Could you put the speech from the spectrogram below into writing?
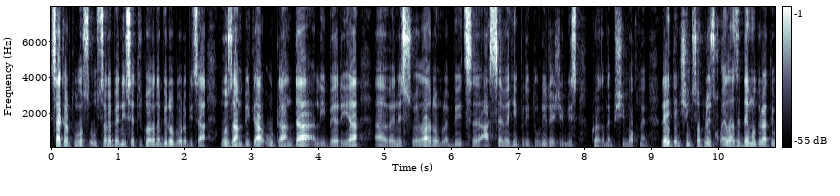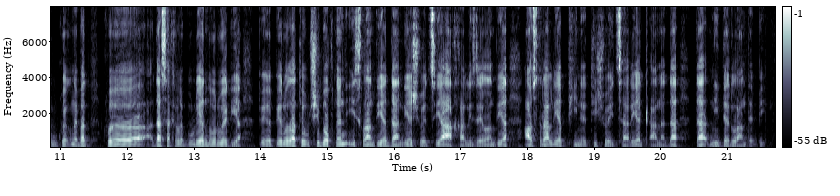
საქართველოს უსწრებენ ისეთი ქვეყნები როგორებიცაა მოზამბიკა, უგანდა, ლიბერია, ვენესუელა, რომლებიც ასევე ჰიბრიდული რეჟიმის ქვეყნებში მოხდნენ. რეიტინგში მსოფლიოს ყველაზე დემოკრატიულ ქვეყნებად დასახელებულია ნორვეგია. პირველ ათეულში მოხდნენ ისლანდია, დანია, შვეიცარია, ახალი ზელანდია, ავსტრალია, ფინეთი, შვეიცარია, კანადა და ნიდერლანდები.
